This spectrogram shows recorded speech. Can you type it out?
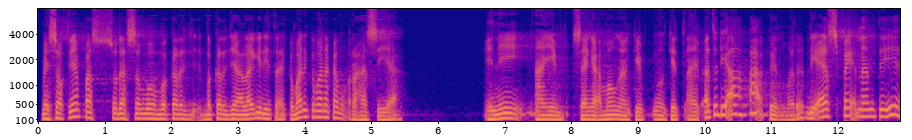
Besoknya pas sudah sembuh bekerja, bekerja lagi ditanya, kemarin ke mana kamu? Rahasia. Ini aib, saya nggak mau ngangkip ngungkit aib. Atau diapakan, di SP nanti.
